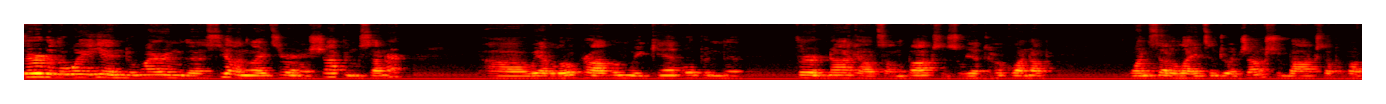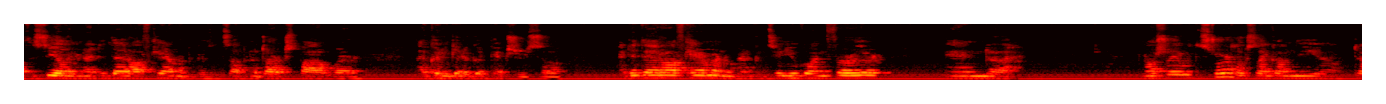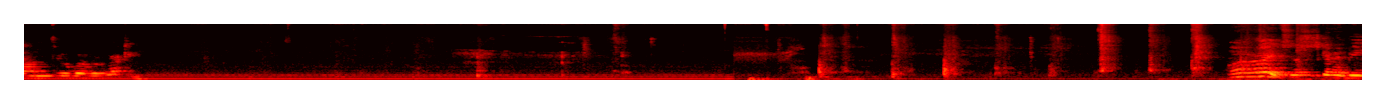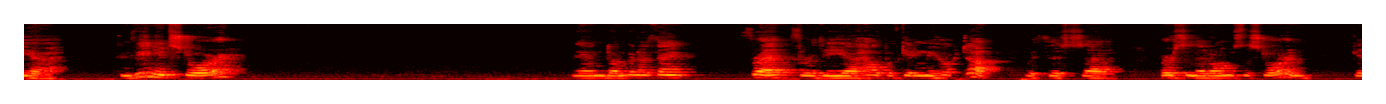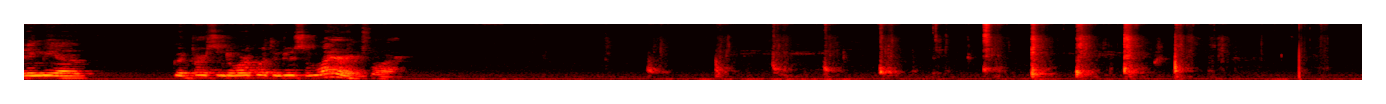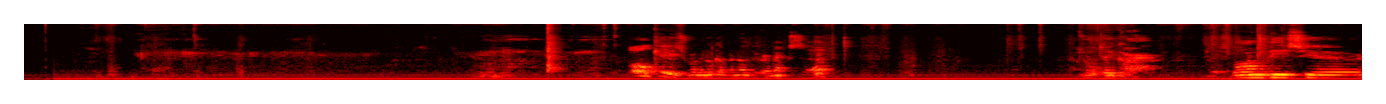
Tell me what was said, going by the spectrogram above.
third of the way into wiring the ceiling lights here in a shopping center. Uh, we have a little problem. We can't open the third knockouts on the boxes, so we had to hook one up, one set of lights into a junction box up above the ceiling, and I did that off camera because it's up in a dark spot where I couldn't get a good picture. So I did that off camera, and we're going to continue going further, and, uh, and I'll show you what the store looks like on the uh, down through where we're working. All right, so this is going to be a convenience store. And I'm going to thank Fred for the uh, help of getting me hooked up with this uh, person that owns the store and getting me a good person to work with and do some wiring for. Okay, so we're gonna look up another our next set. So we'll take our nice long piece here.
